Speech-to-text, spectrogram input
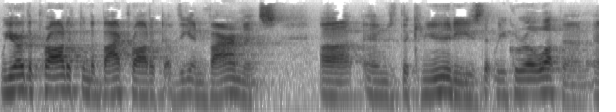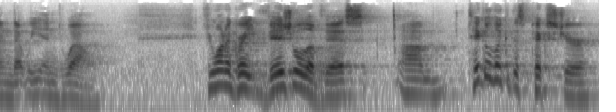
We are the product and the byproduct of the environments uh, and the communities that we grow up in and that we indwell. If you want a great visual of this, um, take a look at this picture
